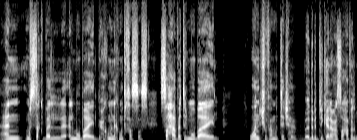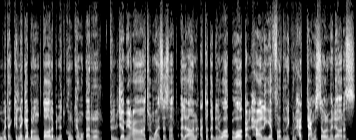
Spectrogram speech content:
عن مستقبل الموبايل بحكم أنك متخصص صحافة الموبايل وين تشوفها متجهة؟ إذا بدي أتكلم عن صحافة الموبايل كنا قبل نطالب ان تكون كمقرر في الجامعات والمؤسسات، الآن أعتقد إن الوا- الواقع الحالي يفرض إنه يكون حتى على مستوى المدارس.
